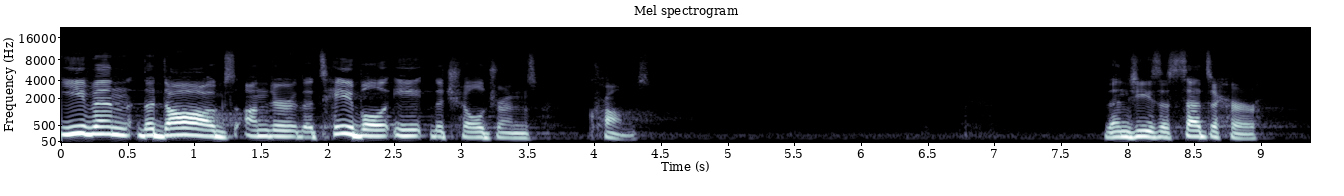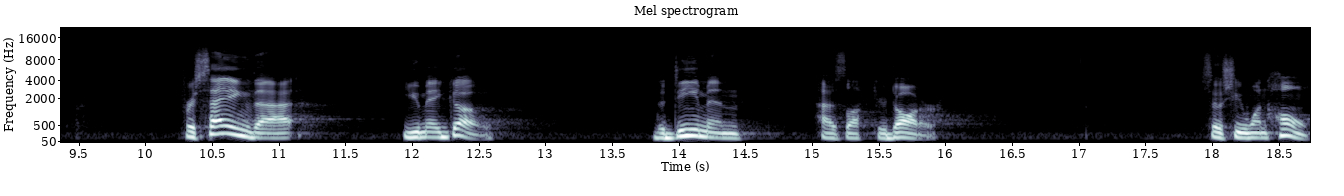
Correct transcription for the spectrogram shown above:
even the dogs under the table eat the children's crumbs. Then Jesus said to her, For saying that, you may go. The demon has left your daughter. So she went home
